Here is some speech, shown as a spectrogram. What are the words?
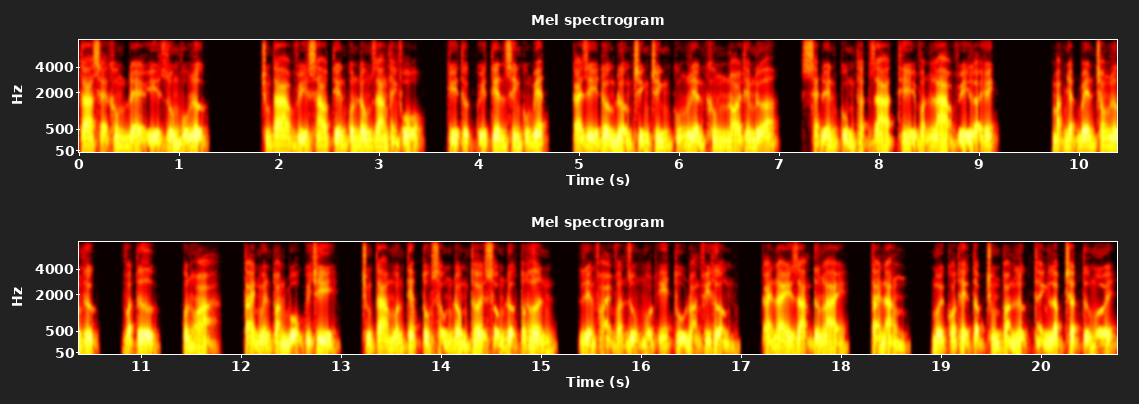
ta sẽ không để ý dùng vũ lực. Chúng ta vì sao tiến quân đông giang thành phố, kỳ thực quý tiên sinh cũng biết, cái gì đường đường chính chính cũng liền không nói thêm nữa, xét đến cùng thật ra thì vẫn là vì lợi ích. Mặt nhật bên trong lương thực, vật tư, quân hỏa, tài nguyên toàn bộ quy chi, chúng ta muốn tiếp tục sống đồng thời sống được tốt hơn, liền phải vận dụng một ít thủ đoạn phi thường, cái này dạng tương lai, tài năng mới có thể tập trung toàn lực thành lập trật tự mới,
